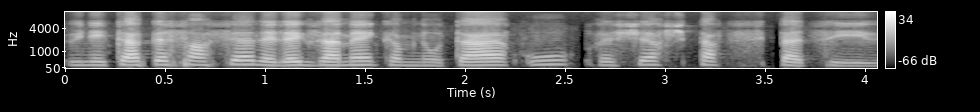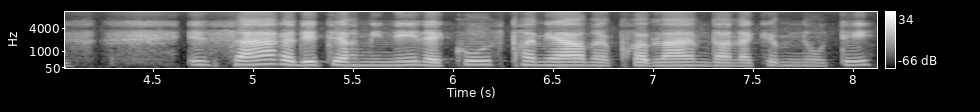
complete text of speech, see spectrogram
Une étape essentielle est l'examen communautaire ou recherche participative. Il sert à déterminer les causes premières d'un problème dans la communauté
